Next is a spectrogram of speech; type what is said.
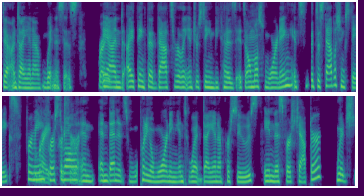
Diana witnesses. Right. And I think that that's really interesting because it's almost warning. It's, it's establishing stakes for me, right, first for of all. Sure. And, and then it's putting a warning into what Diana pursues in this first chapter, which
